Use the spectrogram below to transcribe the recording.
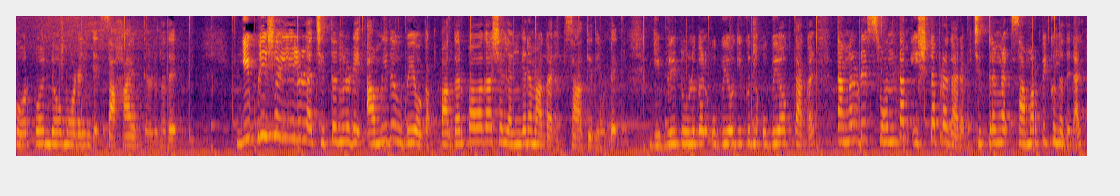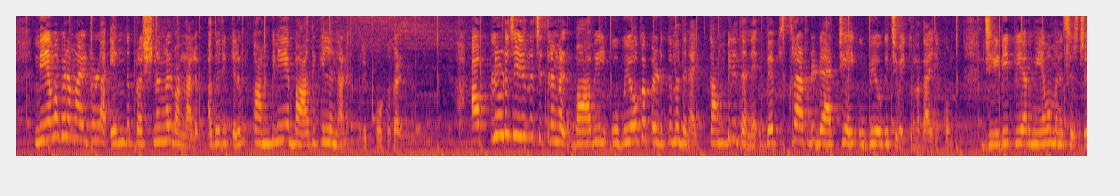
four point മോഡലിന്റെ സഹായം തേടുന്നത്. ഗിബ്ലി ശൈലിയിലുള്ള ചിത്രങ്ങളുടെ അമിത ഉപയോഗം പകർപ്പവകാശ ലംഘനമാകാനും സാധ്യതയുണ്ട്. ഗിബ്ലി ടൂളുകൾ ഉപയോഗിക്കുന്ന ഉപയോക്താക്കൾ തങ്ങളുടെ സ്വന്തം ഇഷ്ടപ്രകാരം ചിത്രങ്ങൾ സമർപ്പിക്കുന്നതിനാൽ നിയമപരമായിട്ടുള്ള എന്ത് പ്രശ്നങ്ങൾ വന്നാലും അതൊരിക്കലും കമ്പനിയെ ബാധിക്കില്ലെന്നാണ് റിപ്പോർട്ടുകൾ. അപ്ലോഡ് ചെയ്യുന്ന ചിത്രങ്ങൾ ഭാവിയിൽ ഉപയോഗപ്പെടുത്തുന്നതിനായി കമ്പനി തന്നെ വെബ് സ്ക്രാപ്ഡ് ഡാറ്റയായി ഉപയോഗിച്ച് വയ്ക്കുന്നതായിരിക്കും. ജി ഡി പി ആർ നിയമമനുസരിച്ച്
